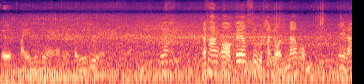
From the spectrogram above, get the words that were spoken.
เดินไปเรื่อยๆเดินไปเรื่อยๆเนี่ยแล้วทางออกก็จะสู่ถนนนะผมนี่นะ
